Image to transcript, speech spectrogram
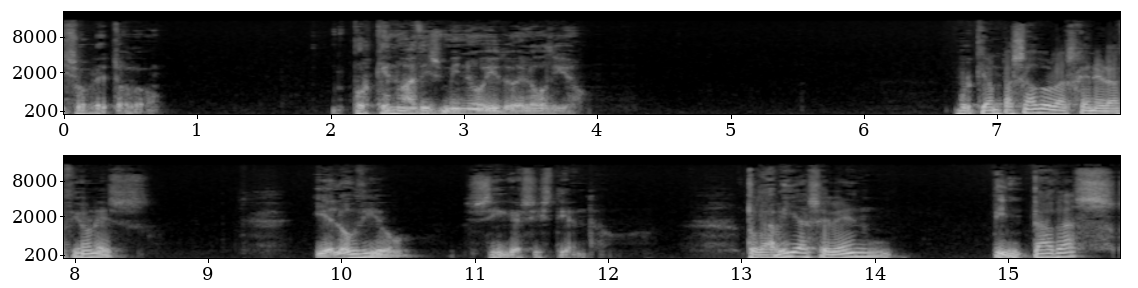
Y sobre todo, ¿por qué no ha disminuido el odio? Porque han pasado las generaciones y el odio sigue existiendo. Todavía se ven pintadas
